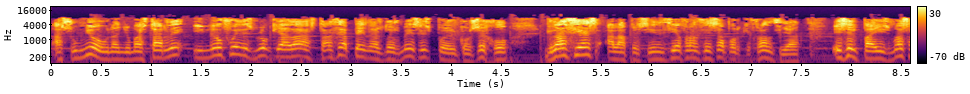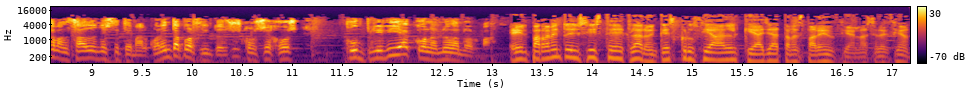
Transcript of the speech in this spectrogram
asumió un año más tarde y no fue desbloqueada hasta hace apenas dos meses por el Consejo, gracias a la presidencia francesa, porque Francia es el país más avanzado en este tema. El 40% de sus consejos cumpliría con la nueva norma. El Parlamento insiste, claro, en que es crucial que haya transparencia en la selección.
